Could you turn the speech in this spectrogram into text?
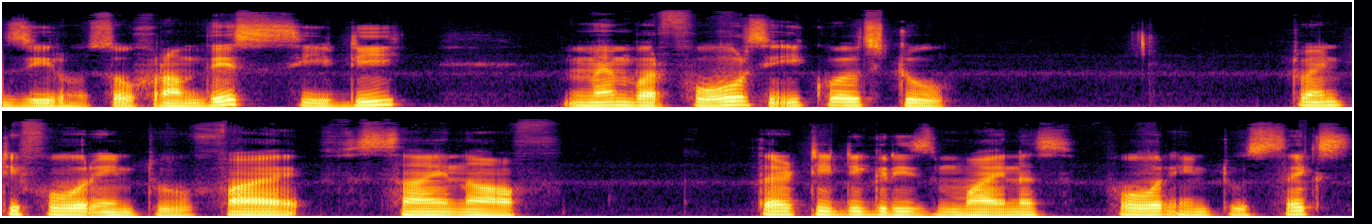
0. So, from this CD member force equals to 24 into 5 sine of 30 degrees minus 4 into 6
